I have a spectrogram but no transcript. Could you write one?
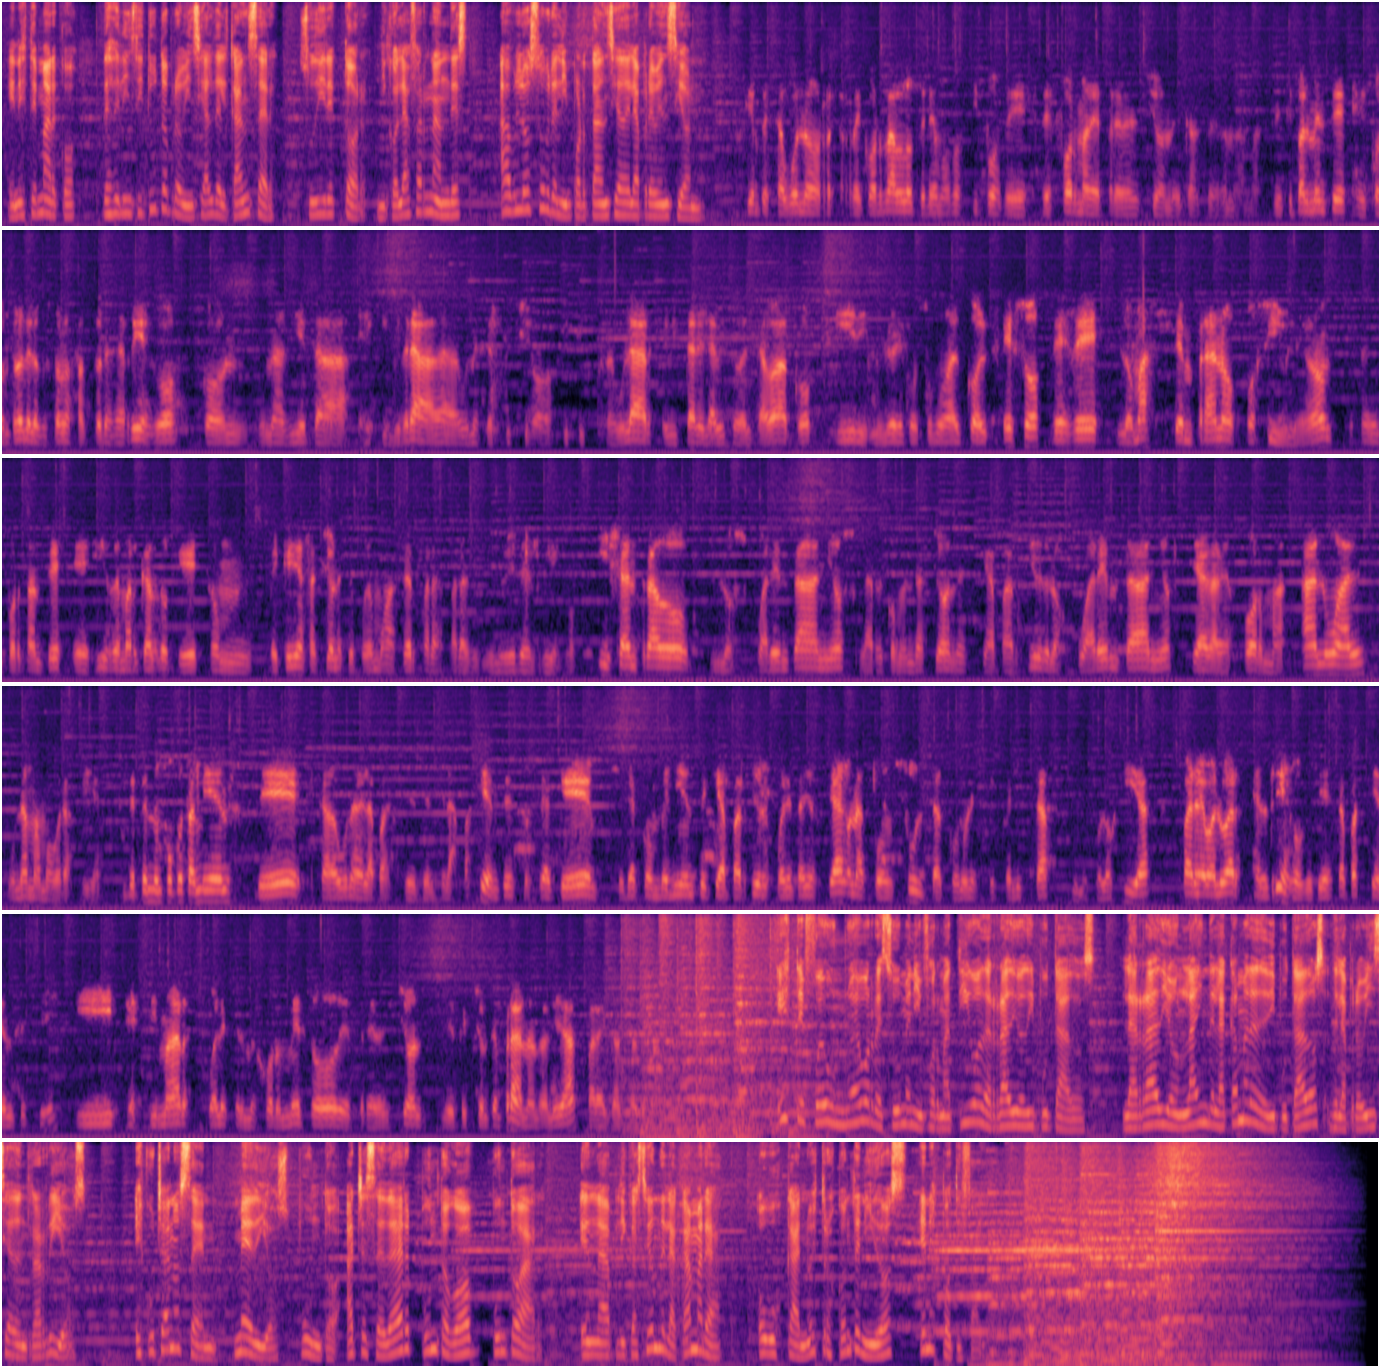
En este marco, desde el Instituto Provincial del Cáncer, su director, Nicolás Fernández, habló sobre la importancia de la prevención siempre está bueno recordarlo, tenemos dos tipos de, forma de prevención del cáncer de mama. Principalmente el control de lo que son los factores de riesgo con una dieta equilibrada, un ejercicio físico regular, evitar el hábito del tabaco y disminuir el consumo de alcohol. Eso desde lo más temprano posible, ¿no? Eso es importante eh, ir remarcando que son pequeñas acciones que podemos hacer para, para disminuir el riesgo. Y ya entrado los 40 años, la recomendación es que a partir de los 40 años se haga de forma anual una mamografía. Depende un poco también de cada una de, las pacientes, o sea que sería conveniente que a partir de los 40 años se haga una consulta con un especialista de ginecología para evaluar el riesgo que tiene esta paciente y estimar cuál es el mejor método de prevención y detección temprana en realidad para el cáncer de mama. Este fue un nuevo resumen informativo de Radio Diputados, la radio online de la Cámara de Diputados de la provincia de Entre Ríos. Escuchanos en medios.hcder.gov.ar, en la aplicación de la Cámara o busca nuestros contenidos en Spotify.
